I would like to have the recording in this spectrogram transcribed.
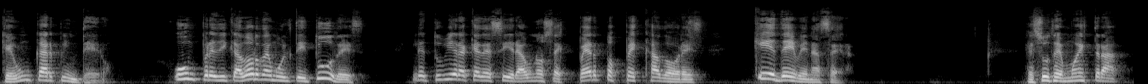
que un carpintero, un predicador de multitudes, le tuviera que decir a unos expertos pescadores qué deben hacer. Jesús demuestra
